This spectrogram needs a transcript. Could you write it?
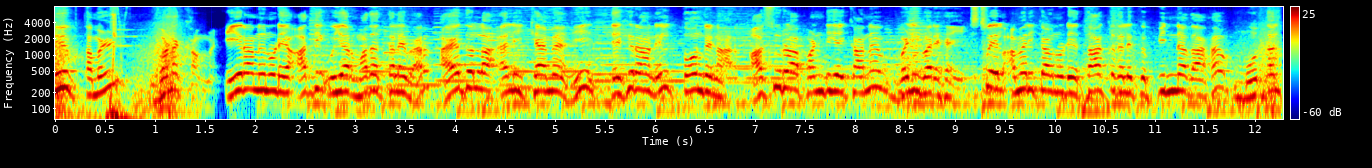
டியூப் தமிழ். வணக்கம். ஈரானினுடைய அதி உயர் மத தலைவர் அயதுல்லா அலி கேமேனி தெஹ்ரானில் தோன்றினார். அசுரா பண்டிகைக்கான வெளிவருகை. இஸ்ரேல் அமெரிக்காவினுடைய தாக்குதலுக்கு பின்னதாக முதல்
